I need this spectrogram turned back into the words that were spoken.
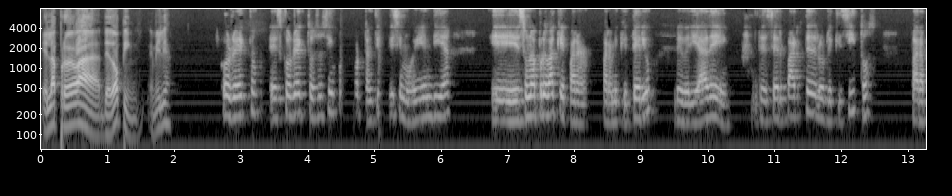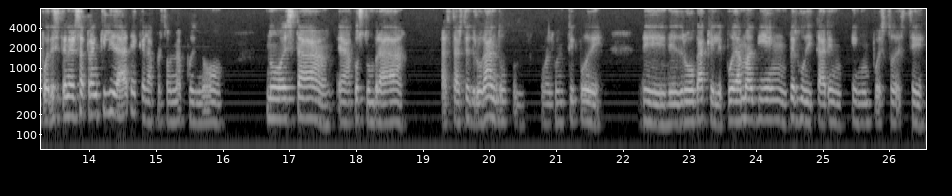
es la prueba de doping, Emilia. Correcto, es correcto, eso es importantísimo. Hoy en día eh, es una prueba que para, para mi criterio debería de, de ser parte de los requisitos para poder tener esa tranquilidad de que la persona pues no, no está acostumbrada a estarse drogando con, con algún tipo de, de, de, droga que le pueda más bien perjudicar en, en, un puesto de este,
